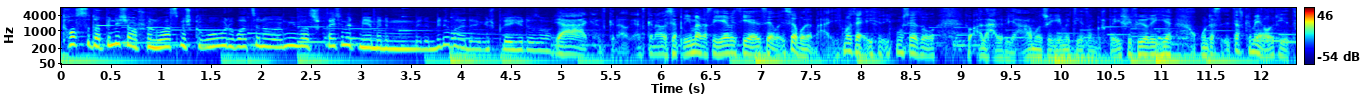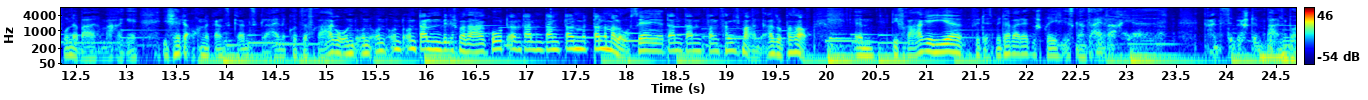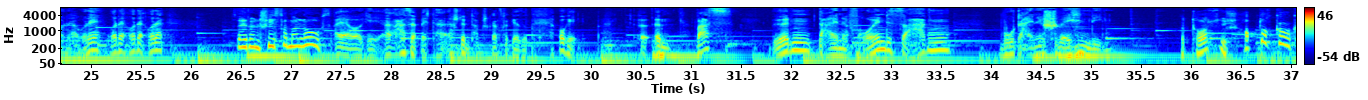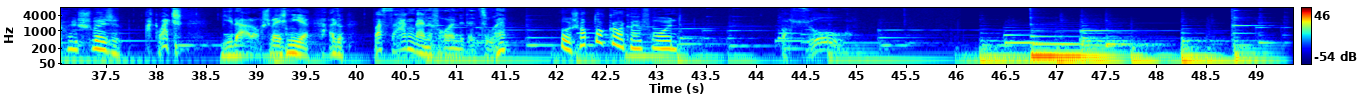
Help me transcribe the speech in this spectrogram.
Toste, da bin ich auch schon. Du hast mich gerufen, du wolltest ja noch irgendwie was sprechen mit mir, mit dem, mit dem Mitarbeitergespräch oder so. Ja, ganz genau, ganz genau. Ist ja prima, dass du hier bist. Ist ja, ist ja wunderbar. Ich muss ja, ich, ich muss ja so, so alle halbe Jahre muss ich hier mit dir so ein Gespräch führen hier. Und das, das können wir ja heute jetzt wunderbar machen, gell? Ich hätte auch eine ganz, ganz kleine, kurze Frage und, und, und, und, und dann will ich mal sagen, gut, dann, dann, dann, dann, dann mal los. Ja, ja, dann, dann, dann fange ich mal an. Also, pass auf. Ähm, die Frage hier für das Mitarbeitergespräch ist ganz einfach hier. Kannst du bestimmt beantworten, oder? Oder, oder, oder? Ey, dann schieß doch mal los. Ah ja, okay, hast ja recht, stimmt, hab ich ganz vergessen. Okay, äh, ähm, was würden deine Freunde sagen, wo deine Schwächen liegen? Toss, ich hab doch gar keine Schwäche. Ach Quatsch, jeder hat auch Schwächen hier. Also, was sagen deine Freunde dazu, hä? Ich hab doch gar keinen Freund. Ach so,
